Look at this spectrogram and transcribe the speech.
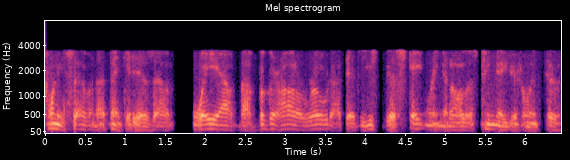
27, I think it is, out way out by Booger Hollow Road out there. There used to be a skating ring and all those teenagers went to.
